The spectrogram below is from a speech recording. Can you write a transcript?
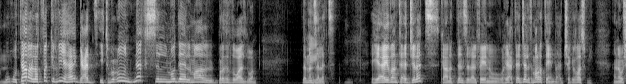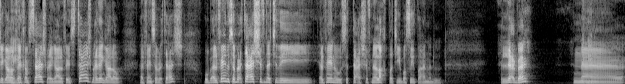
مم. وترى لو تفكر فيها قاعد يتبعون نفس الموديل مال of the Wild 1 لما إيه. نزلت. هي أيضا تأجلت كانت تنزل 2000 وهي تأجلت مرتين بعد بشكل رسمي. لأن أول شيء قالوا إيه. 2015 بعدين قالوا 2016 بعدين قالوا 2017 وب 2017 شفنا كذي 2016 شفنا لقطة شي بسيطة عن ال- اللعبة انه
